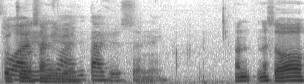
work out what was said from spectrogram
就做对啊，你了三个月。那时候还是大学生呢、那那时候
